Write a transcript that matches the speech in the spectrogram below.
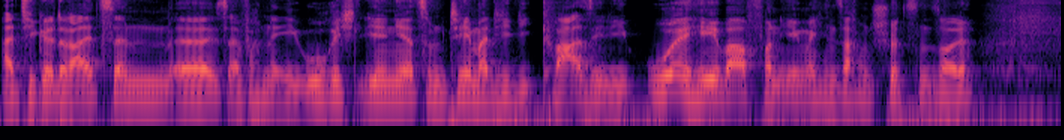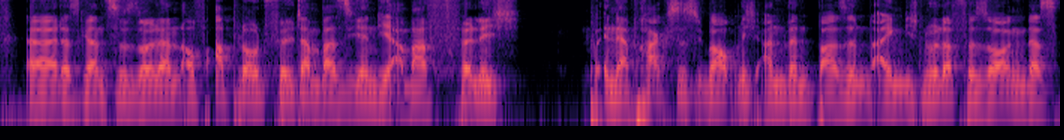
Artikel 13 äh, ist einfach eine EU-Richtlinie zum Thema, die, die quasi die Urheber von irgendwelchen Sachen schützen soll. Äh, das Ganze soll dann auf Upload-Filtern basieren, die aber völlig in der Praxis überhaupt nicht anwendbar sind und eigentlich nur dafür sorgen, dass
